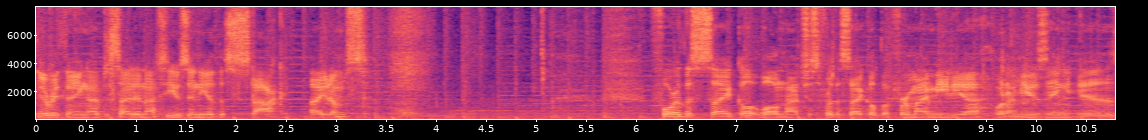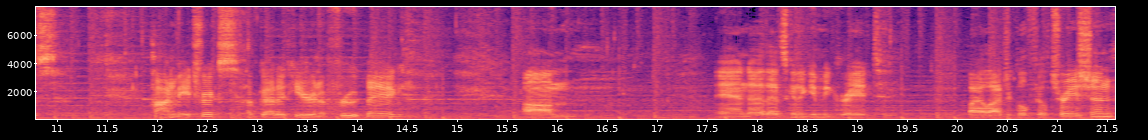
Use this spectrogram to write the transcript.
Everything. I've decided not to use any of the stock items. For the cycle, well, not just for the cycle, but for my media, what I'm using is Pond Matrix. I've got it here in a fruit bag. Um, and uh, that's going to give me great biological filtration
